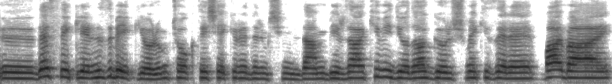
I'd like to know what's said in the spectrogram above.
e, desteklerinizi bekliyorum. Çok teşekkür ederim şimdiden. Bir dahaki videoda görüşmek üzere. Bay bay.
